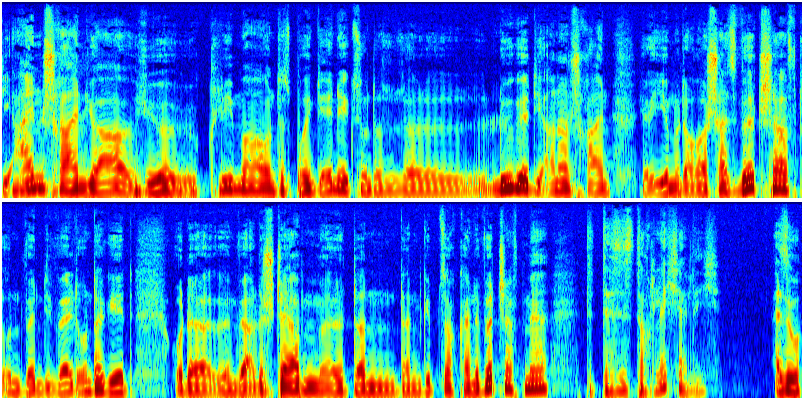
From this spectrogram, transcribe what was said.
Die einen schreien, ja, hier Klima und das bringt eh nichts und das ist ja Lüge. Die anderen schreien, ja, ihr mit eurer scheiß Wirtschaft und wenn die Welt untergeht oder wenn wir alle sterben, äh, dann, dann gibt's auch keine Wirtschaft mehr. Das ist doch lächerlich. Also,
